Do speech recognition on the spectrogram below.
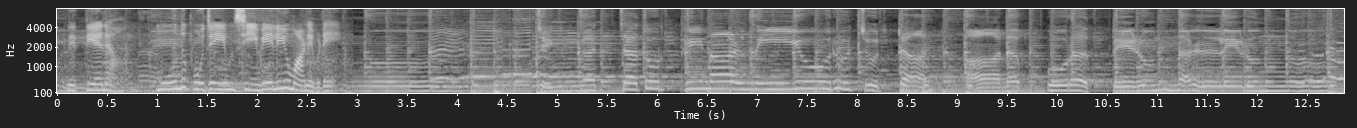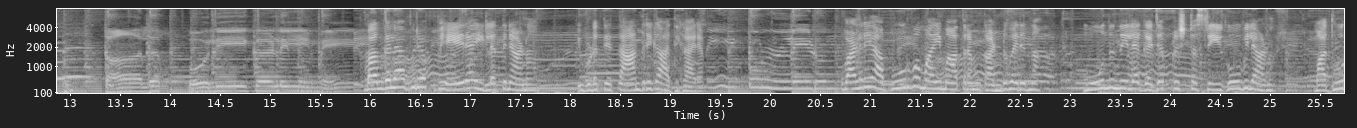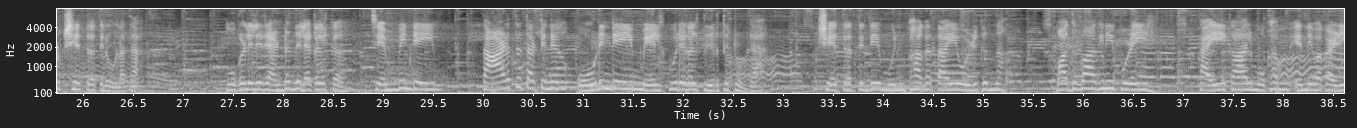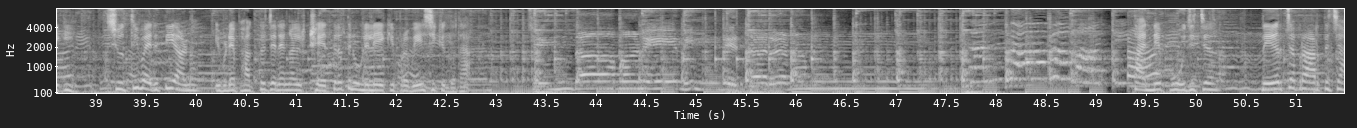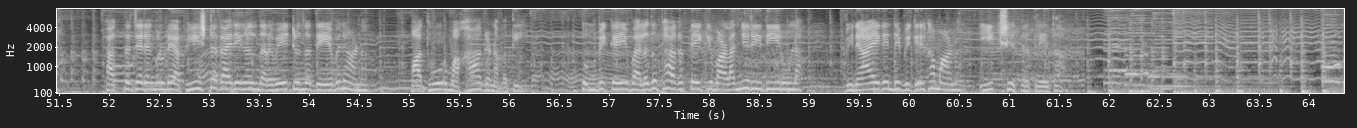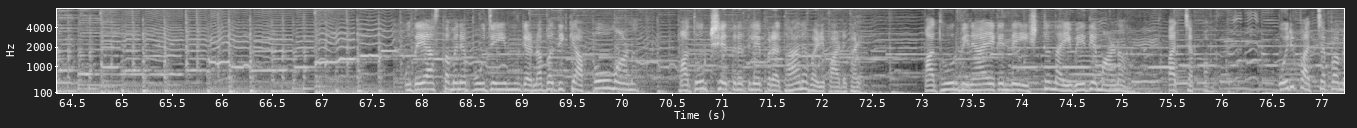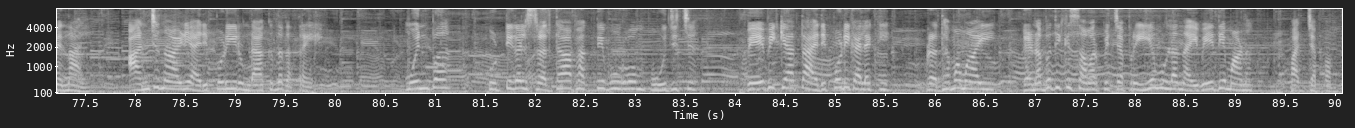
നിത്യേന മൂന്ന് പൂജയും ശീവേലിയുമാണിവിടെ. ചിങ്ങച്ചതുർത്ഥി നാൾ നീയൂരു ചുറ്റാൻ ആനപ്പുറത്തെഴുന്നള്ളിടുന്നു. താലപ്പൊലികളിൽ മേ മംഗലാപുര ഭേര ഇല്ലത്തിനാണ് ഇവിടുത്തെ താന്ത്രിക അധികാരം. വളരെ അപൂർവമായി മാത്രം കണ്ടുവരുന്ന മൂന്ന് നില ഗജപൃഷ്ഠ ശ്രീകോവിലാണ് മധൂർ ക്ഷേത്രത്തിനുള്ളത്. മുകളിലെ രണ്ട് നിലകൾക്ക് ചെമ്പിന്റെയും താഴത്തെ തട്ടിന് ഓടിന്റെയും മേൽക്കൂരകൾ തീർത്തിട്ടുണ്ട്. ക്ഷേത്രത്തിന്റെ മുൻഭാഗത്തായി ഒഴുകുന്ന മധുവാഗിനി പുഴയിൽ കൈകാൽ മുഖം എന്നിവ കഴുകി ശുദ്ധി വരുത്തിയാണ് ഇവിടെ ഭക്തജനങ്ങൾ ക്ഷേത്രത്തിനുള്ളിലേക്ക് പ്രവേശിക്കുന്നത്. തന്നെ പൂജിച്ച് നേർച്ച പ്രാർത്ഥിച്ച ഭക്തജനങ്ങളുടെ അഭീഷ്ട കാര്യങ്ങൾ നിറവേറ്റുന്ന ദേവനാണ് മധൂർ മഹാഗണപതി. തുമ്പിക്കൈ വലതുഭാഗത്തേക്ക് വളഞ്ഞ രീതിയിലുള്ള വിനായകന്റെ വിഗ്രഹമാണ് ഈ ക്ഷേത്രത്തിലേത്. ഉദയാസ്തമന പൂജയും ഗണപതിക്ക് അപ്പവുമാണ് മധൂർ ക്ഷേത്രത്തിലെ പ്രധാന വഴിപാടുകൾ. മധൂർ വിനായകന്റെ ഇഷ്ട നൈവേദ്യമാണ് പച്ചപ്പം. ഒരു പച്ചപ്പം എന്നാൽ അഞ്ച് നാഴി അരിപ്പൊടിയിൽ ഉണ്ടാക്കുന്നതത്രേ. മുൻപ് കുട്ടികൾ ശ്രദ്ധാഭക്തിപൂർവം പൂജിച്ച് വേവിക്കാത്ത അരിപ്പൊടി കലക്കി പ്രഥമമായി ഗണപതിക്ക് സമർപ്പിച്ച പ്രിയമുള്ള നൈവേദ്യമാണ് പച്ചപ്പം.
